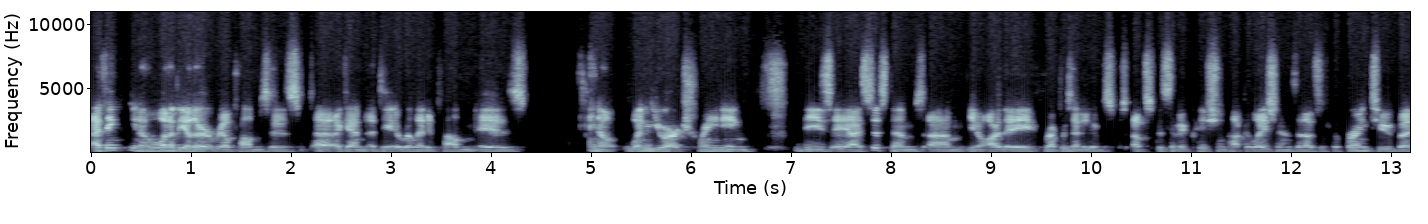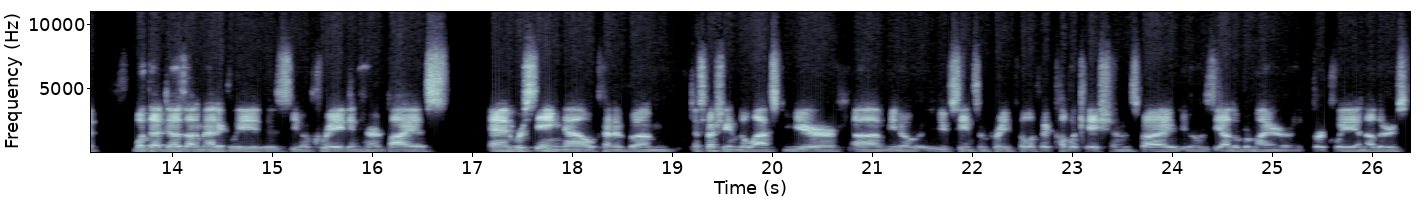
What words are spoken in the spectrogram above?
I think you know one of the other real problems is uh, again a data related problem is you know when you are training these ai systems um, you know are they representatives of specific patient populations that i was just referring to? But what that does automatically is you know create inherent bias. And we're seeing now kind of um, especially in the last year um, you know you've seen some pretty prolific publications by you know ziad obermeyer at berkeley and others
